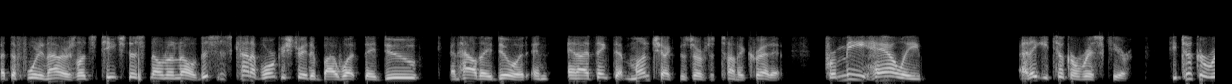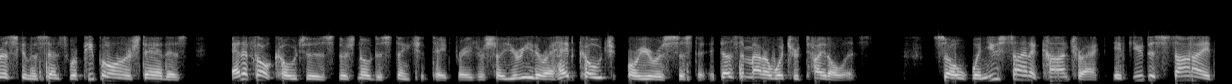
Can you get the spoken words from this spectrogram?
at the 49ers. Let's teach this. No, no, no. This is kind of orchestrated by what they do and how they do it. And and I think that Munchak deserves a ton of credit. For me, Haley I think he took a risk here. He took a risk in the sense where people don't understand is NFL coaches, there's no distinction, Tate Frazier. So you're either a head coach or you're assistant. It doesn't matter what your title is. So when you sign a contract, if you decide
